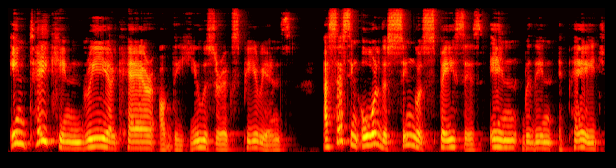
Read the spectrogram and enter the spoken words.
In taking real care of the user experience, assessing all the single spaces in within a page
